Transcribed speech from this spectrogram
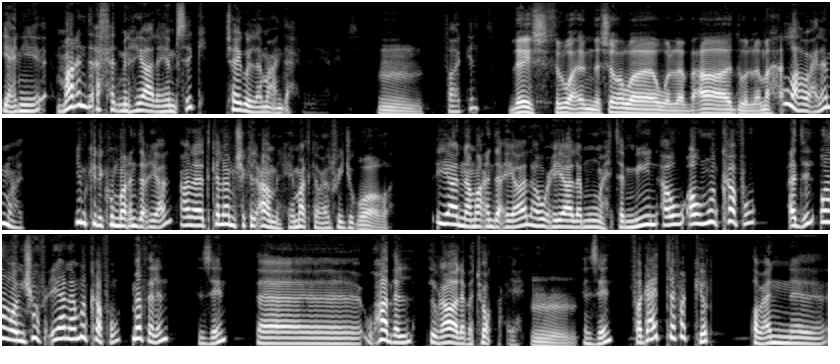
يعني ما عنده أحد من عياله يمسك كان يقول له ما عنده أحد من عياله يمسك. امم فقلت ليش؟ كل واحد عنده شغلة ولا بعاد ولا ما حد؟ الله أعلم ما أدري. يمكن يكون ما عنده عيال. أنا أتكلم بشكل عام الحين ما أتكلم عن رفيق واضح. يا إنه ما عنده عيال أو عياله مو مهتمين أو أو مو كفو عدل هو يشوف عياله مو كفو. مثلا زين آه وهذا الغالب أتوقع يعني. مم. زين. فقعدت أفكر. طبعا آه،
